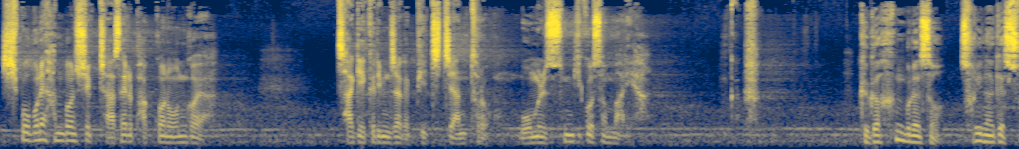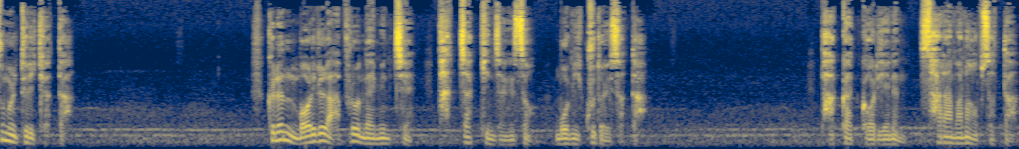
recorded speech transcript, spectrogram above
15분에 한 번씩 자세를 바꿔놓은 거야. 자기 그림자가 비치지 않도록 몸을 숨기고서 말이야. 그가 흥분해서 소리나게 숨을 들이켰다. 그는 머리를 앞으로 내민 채 바짝 긴장해서 몸이 굳어 있었다. 바깥 거리에는 사람 하나 없었다.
